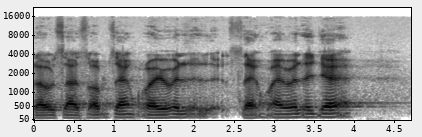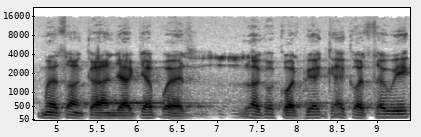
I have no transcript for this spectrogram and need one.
เราสะสมแสงไฟไว้แสงไฟไว้เยอะ เมื่อต้องการอยากจะเปิด เราก็กดเพียงแค่กดสวิต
